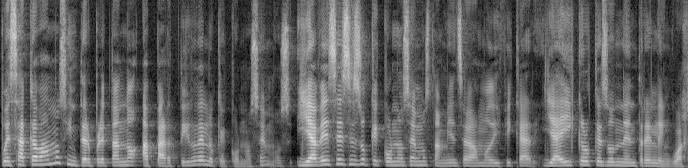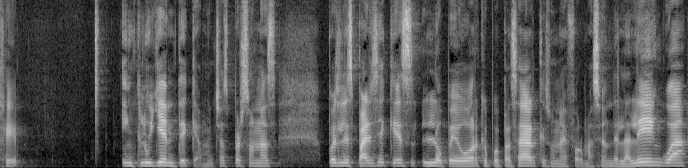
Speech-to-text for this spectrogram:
pues acabamos interpretando a partir de lo que conocemos. Y a veces eso que conocemos también se va a modificar. Y ahí creo que es donde entra el lenguaje incluyente, que a muchas personas pues les parece que es lo peor que puede pasar, que es una deformación de la lengua,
